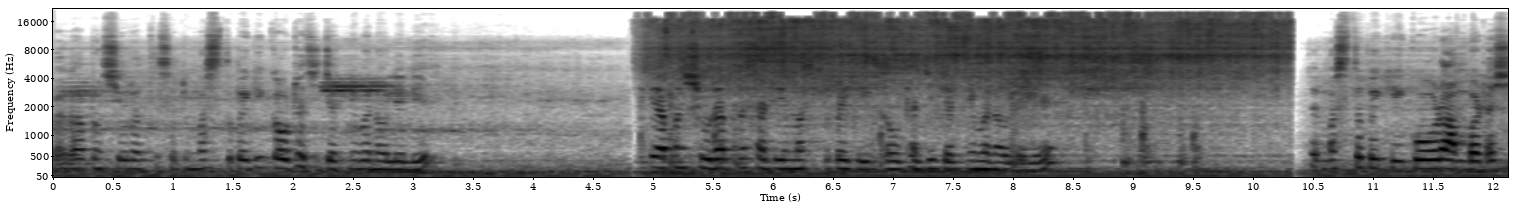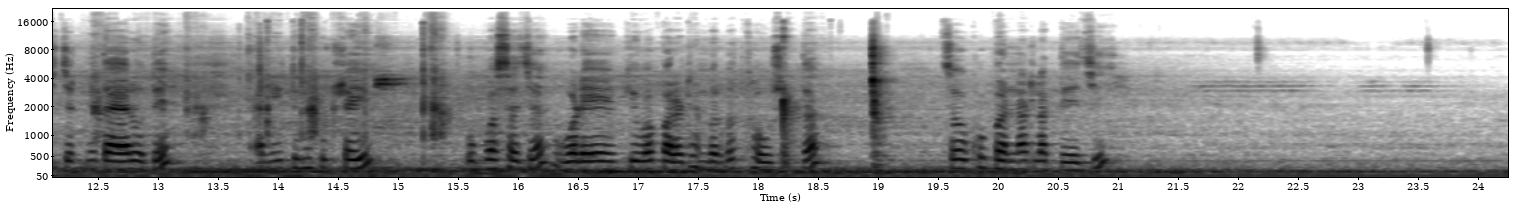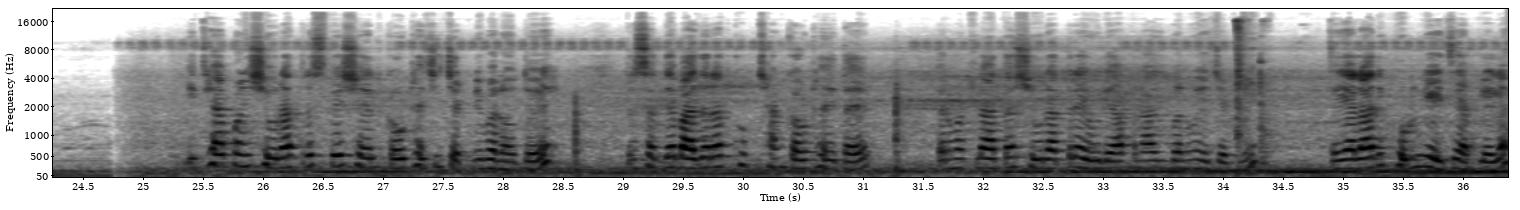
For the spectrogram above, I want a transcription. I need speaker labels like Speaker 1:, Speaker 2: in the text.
Speaker 1: बघा आपण शिवरात्रीसाठी मस्तपैकी कवठाची चटणी बनवलेली आहे. ते आपण शिवरात्रीसाठी मस्तपैकी कवठाची चटणी बनवलेली आहे. तर मस्तपैकी गोड आंबट अशी चटणी तयार होते. आणि तुम्ही कुठल्याही उपवासाच्या वडे किंवा पराठ्यांबरोबर खाऊ शकता. चव खूप भन्नाट लागते याची. इथे आपण शिवरात्र स्पेशल कवठाची चटणी बनवतो आहे तर सध्या बाजारात खूप छान कवठं येत आहेत तर म्हटलं आता शिवरात्र येऊ आपण आज बनवूया चटणी. तर याला आधी फोडून घ्यायचं आहे आपल्याला.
